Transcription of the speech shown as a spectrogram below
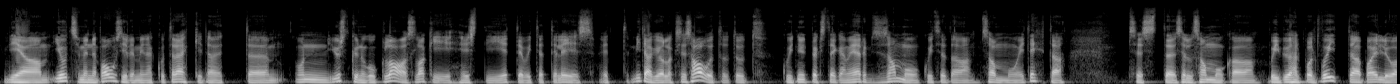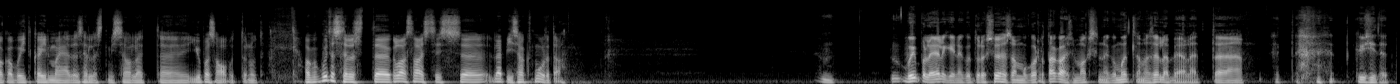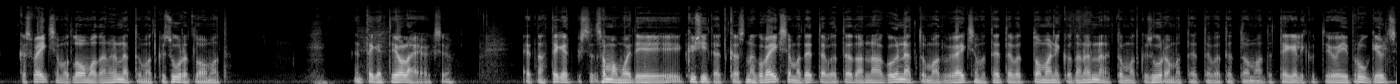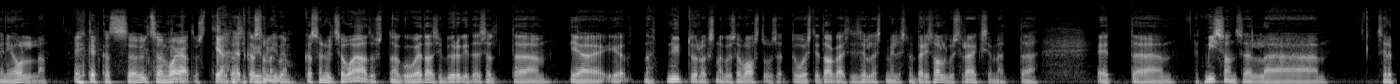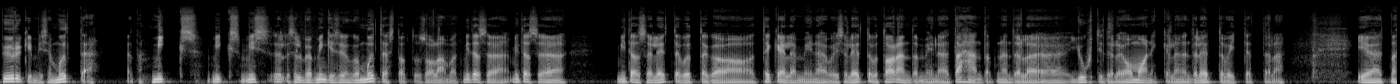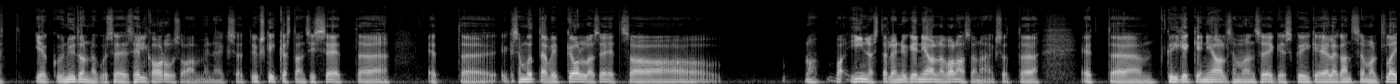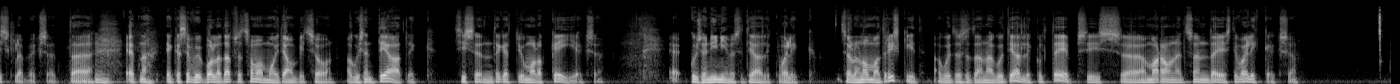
ja jõudsime enne pausile minekut rääkida, et on justkui nagu klaaslagi Eesti ettevõtjatel ees, et midagi ollakse saavutatud, kuid nüüd peaks tegema järgmise sammu, kuid seda sammu ei tehta sest äh, selle sammuga võib ühelt poolt võita palju, aga võid ka ilma jääda sellest, mis sa oled äh, juba saavutanud. aga kuidas sellest äh, klaaslaest siis läbi saaks murda? Võib-olla jällegi nagu tuleks ühe sammu korra tagasi, ma hakkasin nagu mõtlema selle peale, et, et, et küsida, et kas väiksemad loomad on õnnetumad kui suured loomad. et tegelikult ei ole ju, eks ju et noh, tegelikult samamoodi küsida, et kas nagu väiksemad ettevõtted on nagu õnnetumad või väiksemate ettevõtete omanikud on õnnetumad kui suuremate ettevõtete omad, et tegelikult ju ei pruugi üldse nii olla. ehk et kas üldse on vajadust jah, et kas on, nagu, kas on üldse vajadust nagu edasi pürgida sealt äh, ja, ja noh, nüüd tuleks nagu see vastus, et uuesti tagasi sellest, millest me päris alguses rääkisime, et et, äh, et mis on selle, selle pürgimise mõte, et noh, miks, miks, mis, seal peab mingisugune mõtestatus olema, et mida see, mida see mida selle ettevõttega tegelemine või selle ettevõtte arendamine tähendab nendele juhtidele ja omanikele, nendele ettevõtjatele. ja et noh, ja kui nüüd on nagu see selge arusaamine, eks et ükskõik, kas ta on siis see, et et ega see mõte võibki olla see, et sa noh, hiinlastel on ju geniaalne vanasõna, eks, et et kõige geniaalsem on see, kes kõige elegantsemalt laiskleb, eks, et mm -hmm. et noh, ega see võib olla täpselt samamoodi ambitsioon, aga kui see on teadlik, siis see on tegelikult jumala okei okay,, eks ju kui see on inimese teadlik valik. seal on omad riskid, aga kui ta seda nagu teadlikult teeb, siis äh, ma arvan, et see on täiesti valik, eks ju.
